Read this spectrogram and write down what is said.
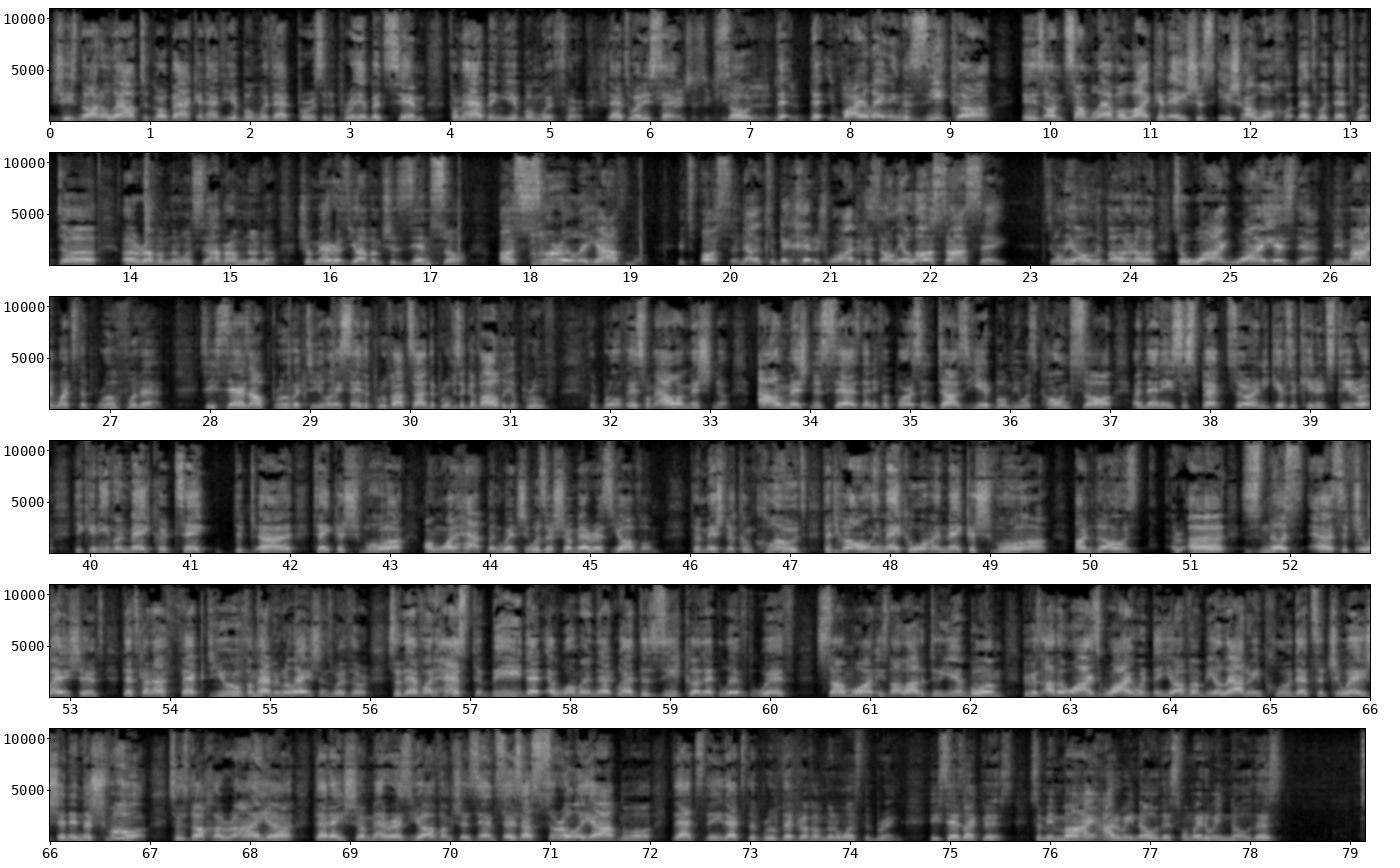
she's not allowed to go back and have yibum with that person. It prohibits him from having yibum with her. That's what he's saying. So the, the, violating the zika is on some level like an Ashes Ish halacha. That's what that's what uh, uh, Rav Amnun wants to say. Amar Amnuna shomeres yavam shezinso asura leyavmo. It's also now it's a big chiddush. Why? Because only a lo say. It's only only so why? Why is that? I mean, my what's the proof for that? So he says, I'll prove it to you. Let me say the proof outside. The proof is a gavaldig, a proof. The proof is from our Mishnah. Our Mishnah says that if a person does yibum, he was konsa, and then he suspects her and he gives a kinun stira, he can even make her take uh, take a shvua on what happened when she was a shomeres yavam. The Mishnah concludes that you can only make a woman make a shvua on those uh, znus uh, situations that's going to affect you from having relations with her. So therefore, it has to be that a woman that had the zika that lived with someone is not allowed to do yibum because otherwise, why would the yavam be allowed to include that situation in the shvua? So it's dacharaya that a shomeres yavam shazin says asura That's the that's the proof that Rav Amnun wants to bring. He says like this. So mimai, how do we know this? From where do we know this?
